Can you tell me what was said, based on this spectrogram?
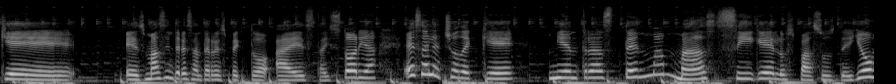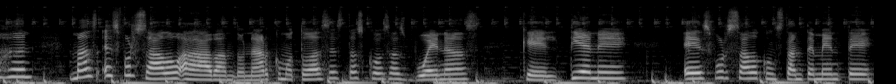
que es más interesante respecto a esta historia es el hecho de que mientras Tenma más sigue los pasos de Johan, más es forzado a abandonar como todas estas cosas buenas que él tiene, es forzado constantemente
